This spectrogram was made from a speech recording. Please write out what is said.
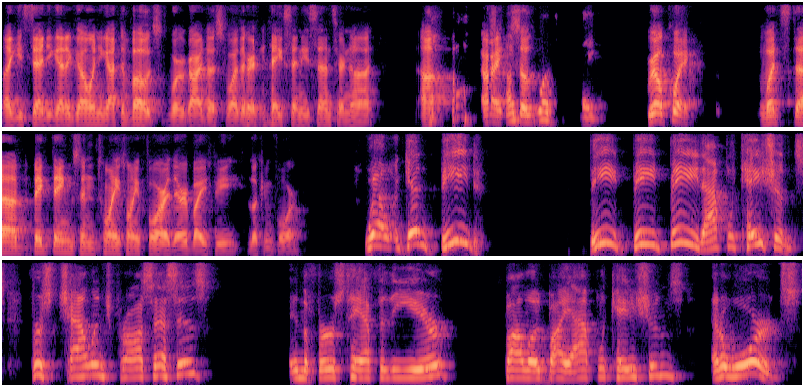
Like you said, you got to go when you got the votes, regardless whether it makes any sense or not. Um, all right. So real quick, what's the big things in 2024 that everybody be looking for? well, again, BEAD, BEAD, BEAD, BEAD applications. First challenge processes in the first half of the year, followed by applications and awards.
